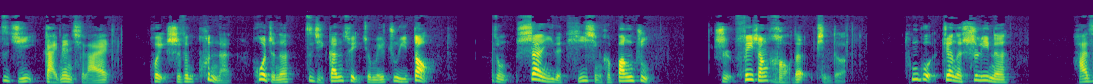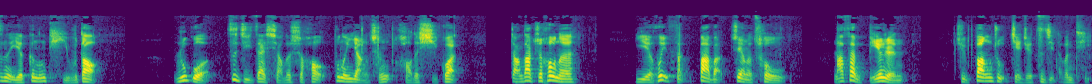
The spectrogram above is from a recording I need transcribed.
自己改变起来会十分困难，或者呢，自己干脆就没注意到。这种善意的提醒和帮助是非常好的品德。通过这样的事例呢，孩子呢也更能体悟到，如果自己在小的时候不能养成好的习惯，长大之后呢，也会犯爸爸这样的错误，麻烦别人。去帮助解决自己的问题。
